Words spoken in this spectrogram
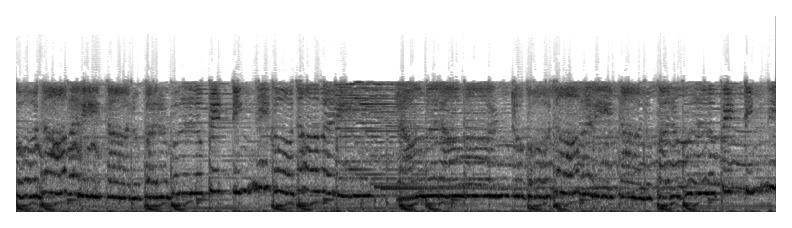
గోదావరి తాను పరుగుళ్ళు పెట్టింది గోదావరి. రామ రామ అంటూ గోదావరి తాను పరుగుళ్ళు పెట్టింది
